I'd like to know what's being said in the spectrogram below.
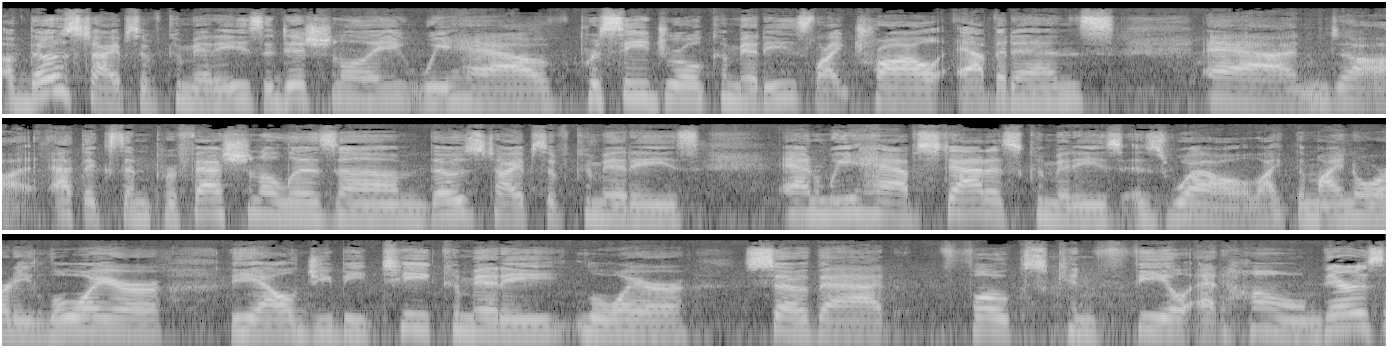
of those types of committees. Additionally, we have procedural committees like trial evidence and uh, ethics and professionalism, those types of committees. And we have status committees as well, like the minority lawyer, the LGBT committee lawyer, so that folks can feel at home. There's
